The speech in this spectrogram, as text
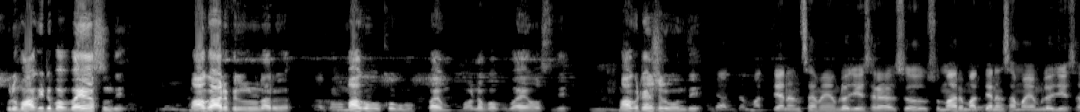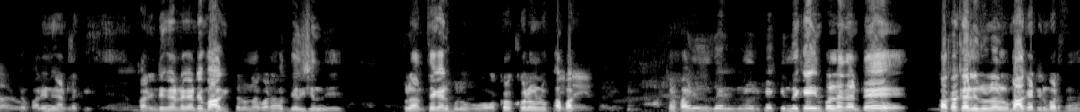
ఇప్పుడు మాకు ఇటు భయం వస్తుంది. మాకు ఆడపిల్లలు ఉన్నారు. మాకు భయం భయం వస్తుంది. మాకు టెన్షన్ ఉంది. అంటే అంత మధ్యాహ్నం సమయంలో చేశారు? సో సుమారు మధ్యాహ్నం సమయంలో చేశారు. పన్నెండు గంటలకి. పన్నెండు గంటల కంటే మాకు ఇక్కడ ఉన్నా కూడా తెలిసింది. ఇప్పుడు అంతేగాని ఇప్పుడు ఒక్కొక్కరు అక్కడ పని జరిగిన వాడికే కిందకి ఏం పడలేదంటే పక్క గలీలో ఉన్న వాళ్ళకి మాకెట్ పడుతుంది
